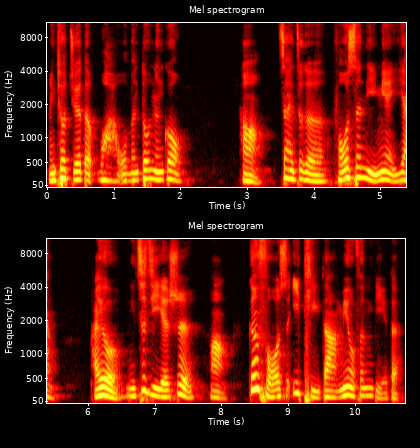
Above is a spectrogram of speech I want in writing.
你就觉得哇，我们都能够啊，在这个佛身里面一样，还有你自己也是啊，跟佛是一体的，没有分别的，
